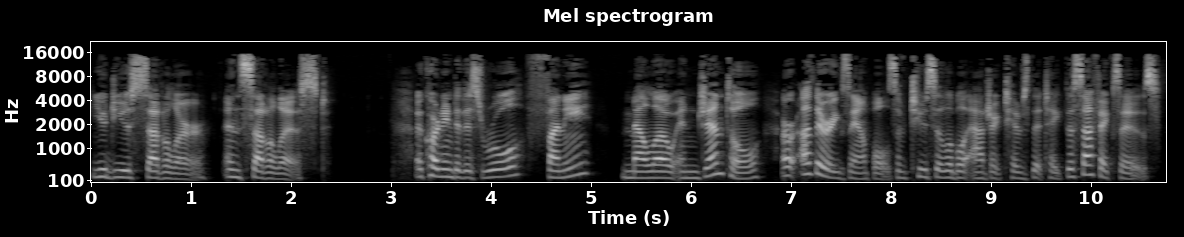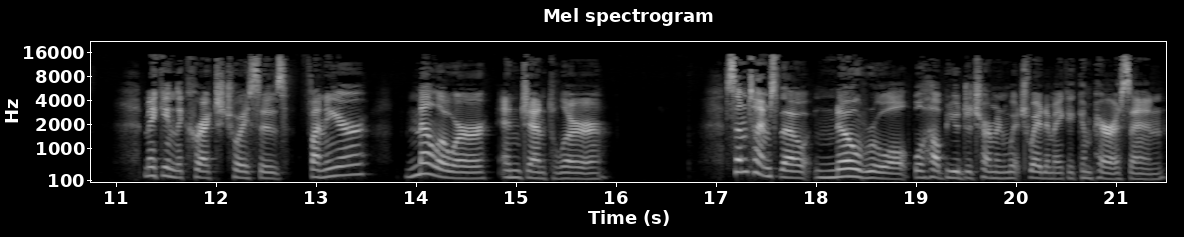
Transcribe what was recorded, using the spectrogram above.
you'd use subtler and subtlest. According to this rule, funny, mellow, and gentle are other examples of two syllable adjectives that take the suffixes, making the correct choices funnier, mellower, and gentler. Sometimes, though, no rule will help you determine which way to make a comparison.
